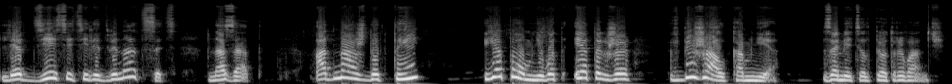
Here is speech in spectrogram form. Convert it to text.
«Лет десять или двенадцать назад однажды ты, я помню, вот этак же вбежал ко мне», — заметил Петр Иванович.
